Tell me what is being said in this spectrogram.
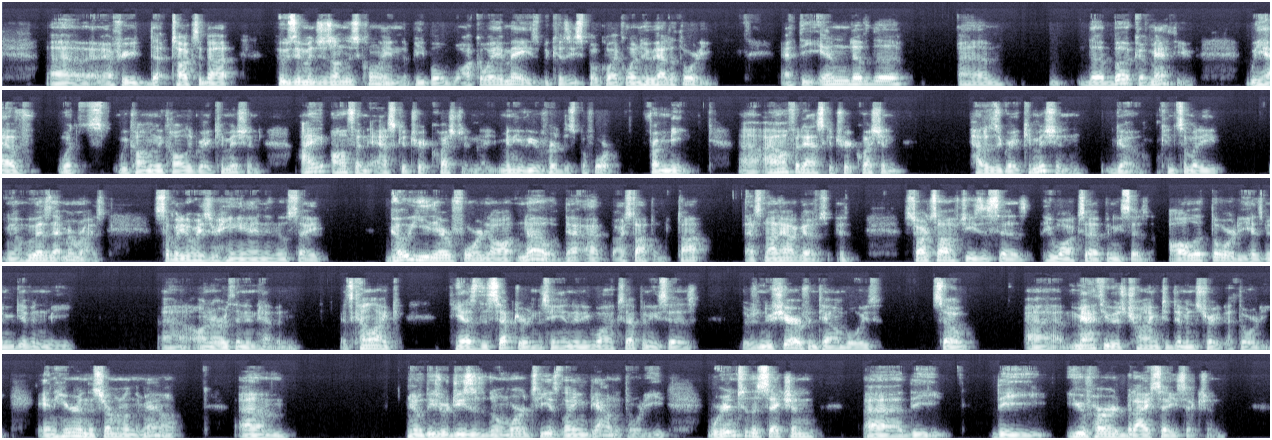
Uh, after he d- talks about whose image is on this coin, the people walk away amazed because he spoke like one who had authority. At the end of the um, the book of Matthew, we have what's we commonly call the Great Commission. I often ask a trick question. Many of you have heard this before from me. Uh, I often ask a trick question: How does the Great Commission go? Can somebody, you know, who has that memorized? Somebody will raise their hand and they'll say, "Go ye therefore and all." No, that I, I stop them. Stop. That's not how it goes. It starts off. Jesus says he walks up and he says, "All authority has been given me uh, on earth and in heaven." It's kind of like he has the scepter in his hand and he walks up and he says there's a new sheriff in town, boys. So uh, Matthew is trying to demonstrate authority. And here in the Sermon on the Mount, um, you know, these are Jesus' own words. He is laying down authority. We're into the section, uh, the the you've heard, but I say section.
